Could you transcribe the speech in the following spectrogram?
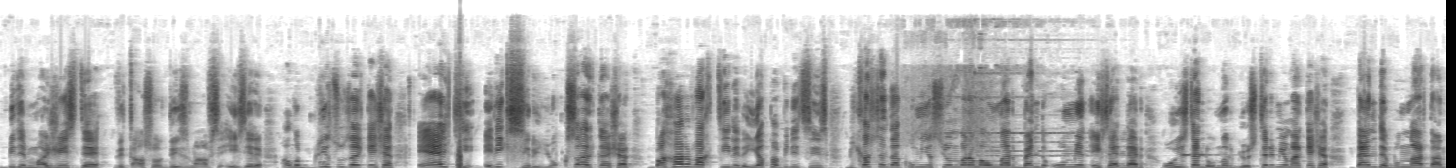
bir de majeste ve daha sonra deniz mavisi ejderi alabiliyorsunuz arkadaşlar. Eğer ki eliksir yoksa arkadaşlar bahar vaktiyle de yapabilirsiniz. Birkaç tane daha kombinasyon var ama onlar bende olmayan ejderler. O yüzden de onları gösteremiyorum arkadaşlar. Bende bunlardan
